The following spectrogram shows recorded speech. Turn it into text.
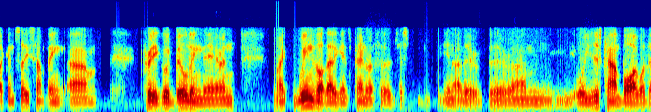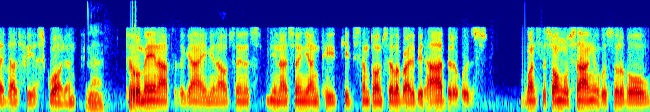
I can see something um, pretty good building there. And like wins like that against Penrith are just, you know, they're, they're, um, well, you just can't buy what that does for your squad. And no. to a man after the game, you know, I've seen us, you know, seen young kids sometimes celebrate a bit hard, but it was once the song was sung, it was sort of all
